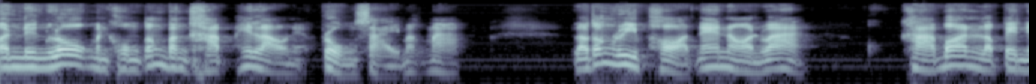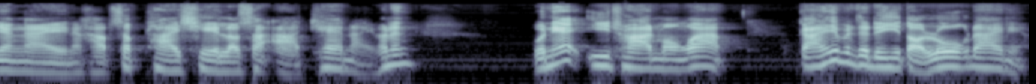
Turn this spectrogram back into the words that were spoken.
วันหนึ่งโลกมันคงต้องบังคับให้เราเนี่ยโปร่งใสมากๆ เราต้องรีพอร์ตแน่นอนว่า คาร์บอนเราเป็นยังไงนะครับซัพพลายเชนเราสะอาดแค่ไหน เพราะฉะนั้นวันนี้อีทรานมองว่า การที่มันจะดีต่อโลกได้เนี่ย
